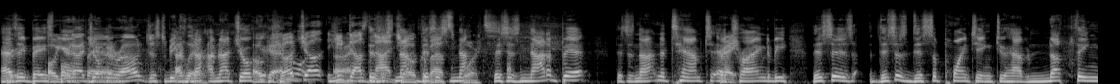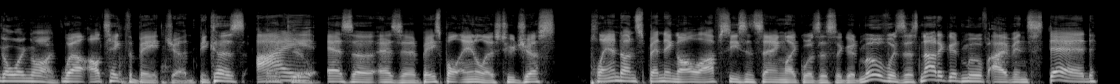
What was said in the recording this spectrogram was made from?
as a baseball. oh, you're not fan. joking around? Just to be I'm clear. not, I'm not joking. Okay. No, Judge, uh, he All does this not is joke this about is not. This is not a bit. This is not an attempt at Right. trying to be. This is this is disappointing to have nothing going on. Well, I'll take the bait, Judd, because you. I, as a as a baseball analyst who just planned on spending all offseason saying, like, was this a good move? Was this not a good move? I've instead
